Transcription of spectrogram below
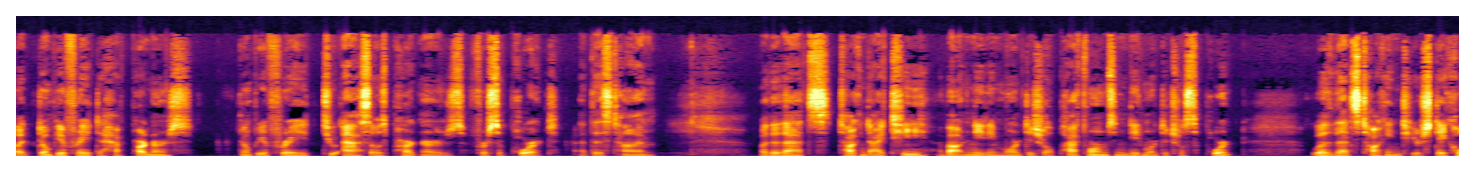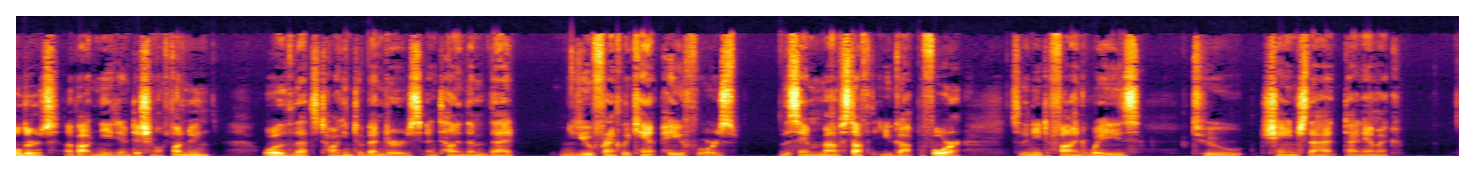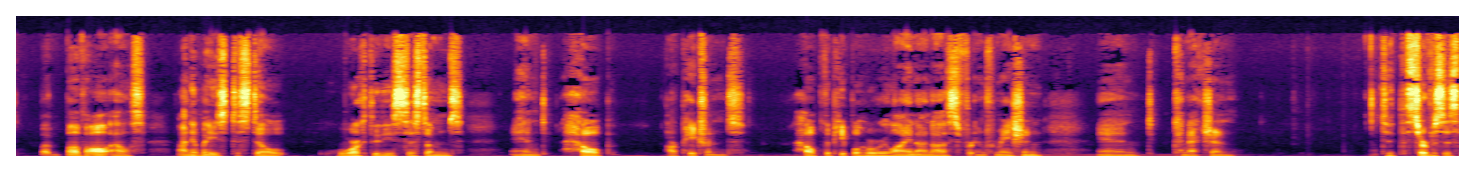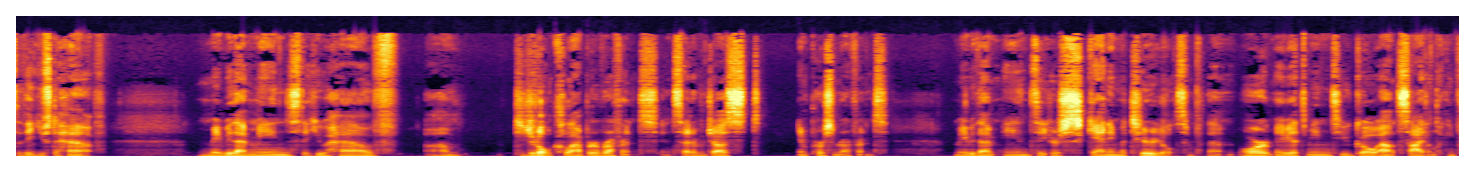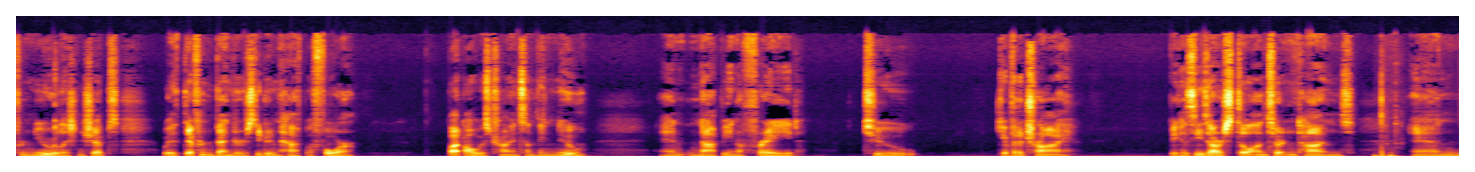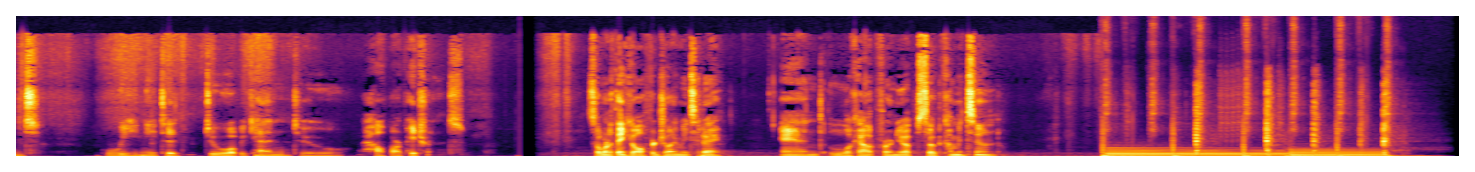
but don't be afraid to have partners. Don't be afraid to ask those partners for support at this time. Whether that's talking to IT about needing more digital platforms and need more digital support, whether that's talking to your stakeholders about needing additional funding, or whether that's talking to vendors and telling them that you frankly can't pay for the same amount of stuff that you got before. So they need to find ways to change that dynamic. But above all else, finding ways to still work through these systems and help our patrons, help the people who are relying on us for information and connection to the services that they used to have. Maybe that means that you have um, digital collaborative reference instead of just in person reference. Maybe that means that you're scanning materials for them, or maybe it means you go outside and looking for new relationships with different vendors you didn't have before. But always trying something new and not being afraid to give it a try because these are still uncertain times and we need to do what we can to help our patrons. So I want to thank you all for joining me today and look out for a new episode coming soon.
